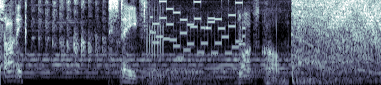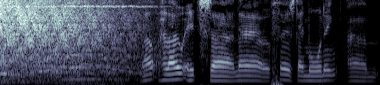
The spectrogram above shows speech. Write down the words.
SonicState.com. Well, hello. It's uh, now Thursday morning. Um,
